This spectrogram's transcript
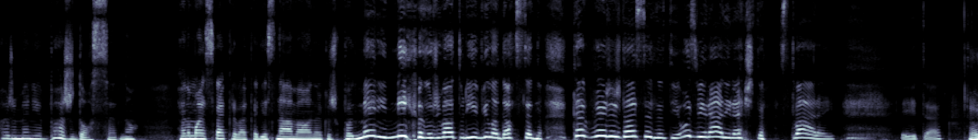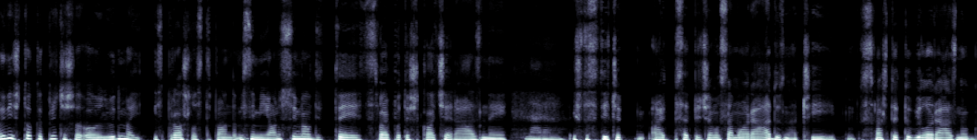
kaže meni je baš dosadno. I onda moja svekrva kad je s nama, ona kaže, pa meni nikad u životu nije bilo dosadno. Kako kažeš dosadno ti? Uzvi, radi nešto, stvaraj. I tako. A vidiš to kad pričaš o, o ljudima iz prošlosti, pa onda, mislim, i oni su imali te svoje poteškoće razne. Naravno. I što se tiče, ajde, sad pričamo samo o radu, znači, svašto je tu bilo raznog,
